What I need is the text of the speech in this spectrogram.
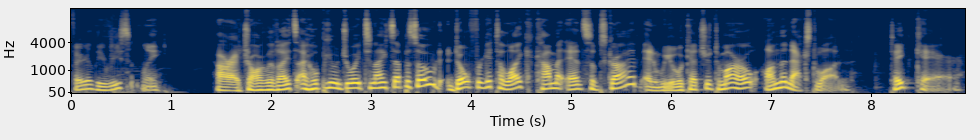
fairly recently. All right, troglodytes, I hope you enjoyed tonight's episode. Don't forget to like, comment, and subscribe, and we will catch you tomorrow on the next one. Take care.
